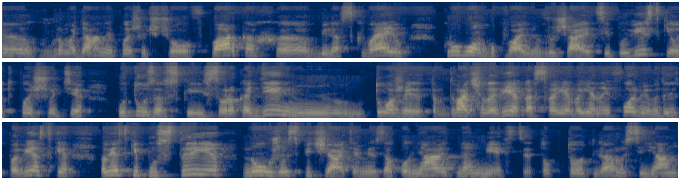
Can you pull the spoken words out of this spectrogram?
е, Громадяни пишуть, що в парках е, біля скверів кругом буквально вручають ці повістки. От пишуть Кутузовский 41, м, тоже там два человека в своей военной форме выдают повестки. Повестки пустые, но уже з печатями заповняють на місці. Тобто для росіян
